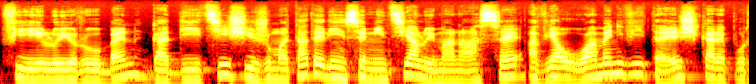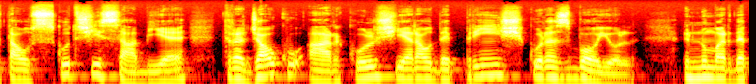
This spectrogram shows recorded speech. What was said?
Fiii lui Ruben, Gadiții și jumătate din seminția lui Manase aveau oameni viteji care purtau scut și sabie, trăgeau cu arcul și erau deprinși cu războiul, în număr de 44.760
